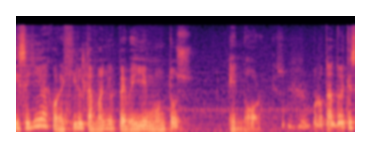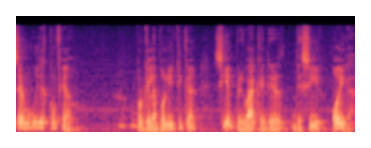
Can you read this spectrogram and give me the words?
y se llega a corregir el tamaño del PBI en montos enormes. Por lo tanto, hay que ser muy desconfiado, porque la política siempre va a querer decir, oiga,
